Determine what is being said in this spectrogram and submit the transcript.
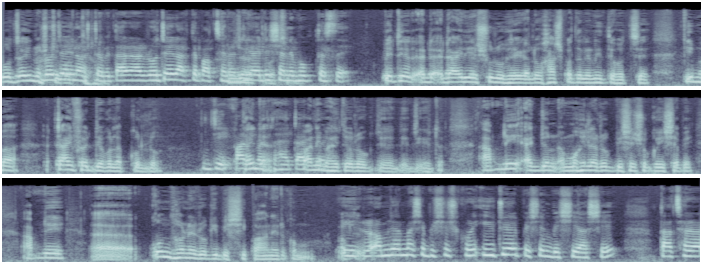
রোজাই নষ্ট রোজাই নষ্ট হবে। তার আর রোজাই রাখতে পারছে না ডিহাইড্রেশনে ভুগতেছে। পেটের ডায়রিয়া শুরু হয়ে গেল হাসপাতালে নিতে হচ্ছে কিংবা টাইফয়েড ডেভেলপ করল। পানিবাহিত হ্যাঁ। পানিবাহিত রোগ যেহেতু। আপনি একজন মহিলা রোগ বিশেষজ্ঞ হিসেবে আপনি কোন ধরনের রোগী বেশি পান এরকম? এই রমজান মাসে বিশেষ করে ইউটিআই পেশেন্ট বেশি আসে তাছাড়া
